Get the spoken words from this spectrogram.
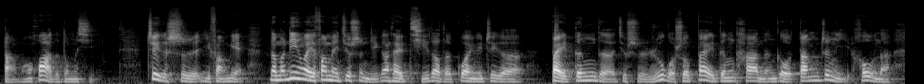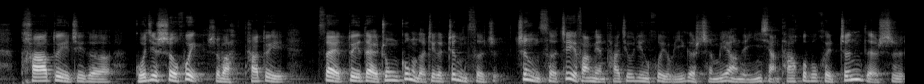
党文化的东西。这个是一方面。那么另外一方面就是你刚才提到的关于这个拜登的，就是如果说拜登他能够当政以后呢，他对这个国际社会是吧？他对。在对待中共的这个政策政政策这方面，它究竟会有一个什么样的影响？它会不会真的是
